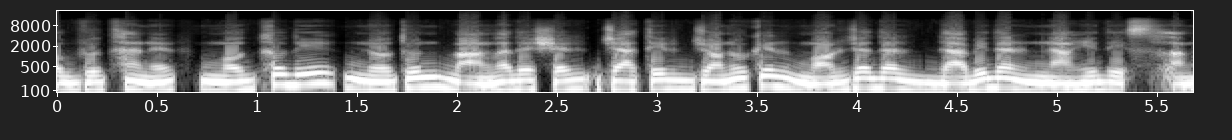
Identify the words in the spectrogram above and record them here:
অভ্যুত্থানের মধ্য দিয়ে নতুন বাংলাদেশের জাতির জনকের মর্যাদার দাবিদার নাহিদ ইসলাম।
